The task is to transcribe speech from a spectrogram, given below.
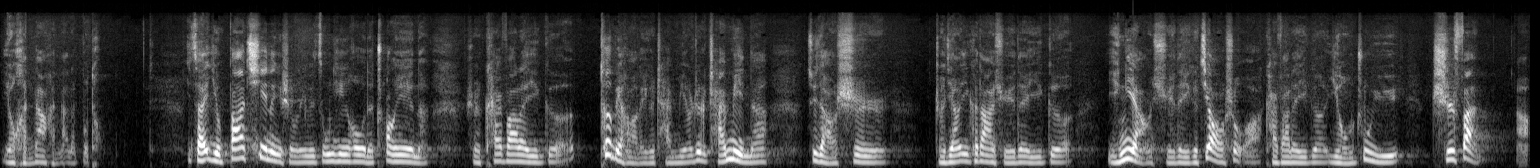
有很大很大的不同。在一九八七年那个时候，因为宗庆后的创业呢，是开发了一个特别好的一个产品，而这个产品呢，最早是浙江医科大学的一个营养学的一个教授啊，开发了一个有助于吃饭啊，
